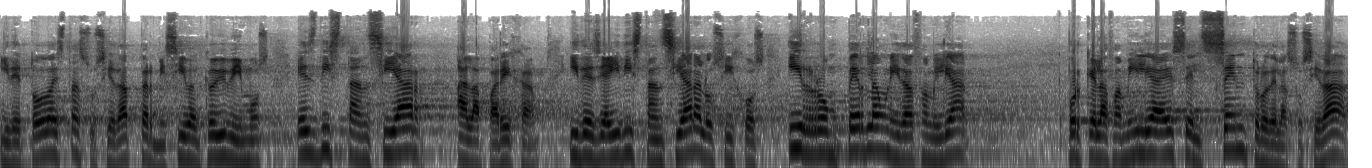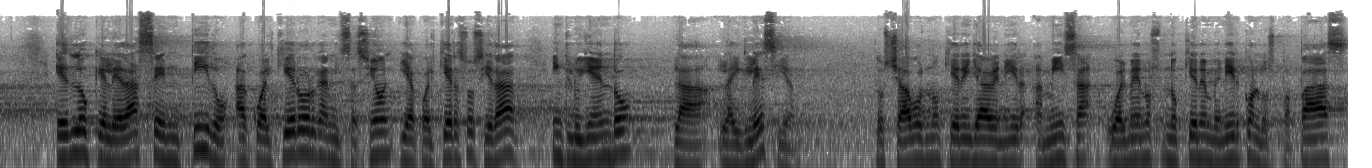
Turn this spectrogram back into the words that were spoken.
y de toda esta sociedad permisiva en que hoy vivimos es distanciar a la pareja y desde ahí distanciar a los hijos y romper la unidad familiar, porque la familia es el centro de la sociedad es lo que le da sentido a cualquier organización y a cualquier sociedad, incluyendo la, la, iglesia. Los chavos no quieren ya venir a misa o al menos no quieren venir con los papás.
